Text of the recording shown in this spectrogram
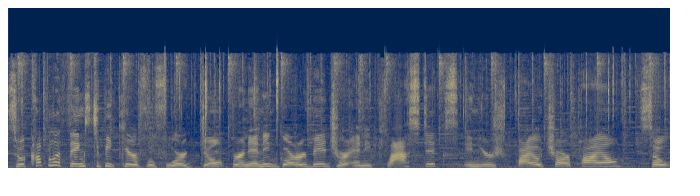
So a couple of things to be careful for. Don't burn any garbage or any plastics in your biochar pile. So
